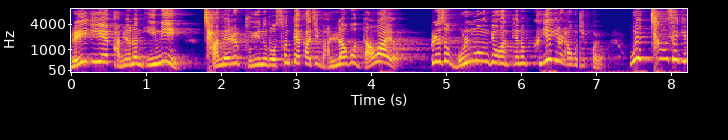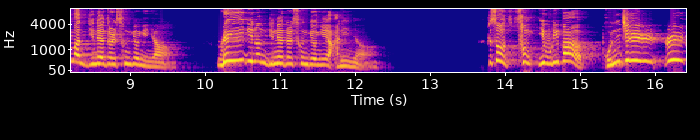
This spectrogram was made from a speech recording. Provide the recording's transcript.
레이기에 가면은 이미 자매를 부인으로 선택하지 말라고 나와요. 그래서 몰몬교한테는 그 얘기를 하고 싶어요. 왜 창세기만 니네들 성경이냐? 레이기는 니네들 성경이 아니냐? 그래서 성, 이 우리가 본질을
